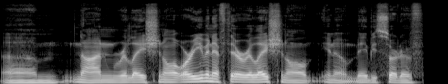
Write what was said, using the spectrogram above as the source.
um, non-relational, or even if they're relational, you know, maybe sort of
